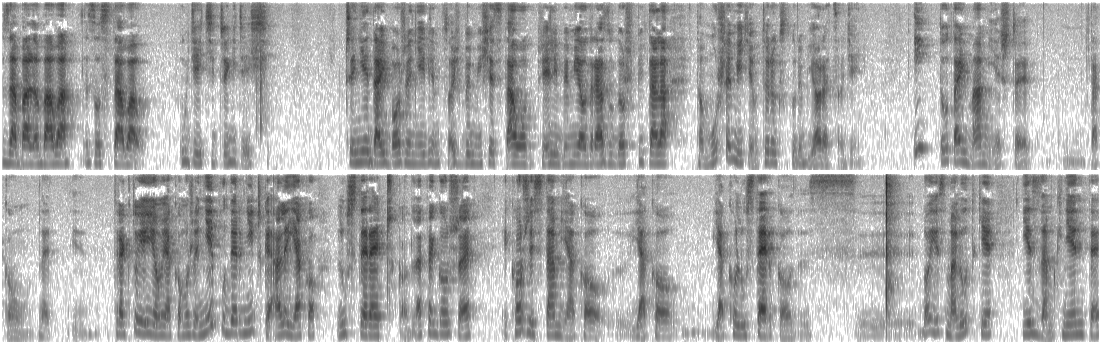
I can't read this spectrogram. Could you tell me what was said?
zabalowała, została u dzieci, czy gdzieś. Czy nie daj Boże, nie wiem, coś by mi się stało, wzięliby mnie od razu do szpitala, to muszę mieć eutyrox, który biorę codziennie. I tutaj mam jeszcze taką, traktuję ją jako może nie puderniczkę, ale jako lustereczko, dlatego że korzystam jako, jako, jako lusterko, z, bo jest malutkie, jest zamknięte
